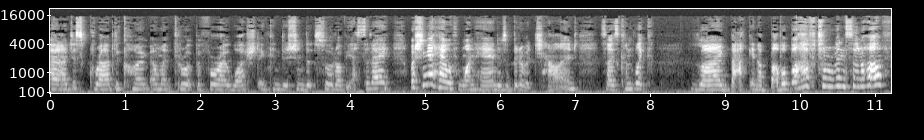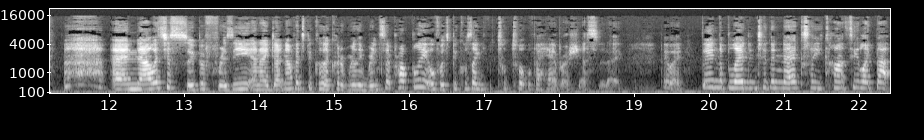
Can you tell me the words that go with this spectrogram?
And I just grabbed a comb and went through it before I washed and conditioned it sort of yesterday. Washing your hair with one hand is a bit of a challenge, so I was kind of like lying back in a bubble bath to rinse it off. And now it's just super frizzy and I don't know if it's because I couldn't really rinse it properly or if it's because I took to it with a hairbrush yesterday. Anyway, doing the blend into the neck so you can't see like that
